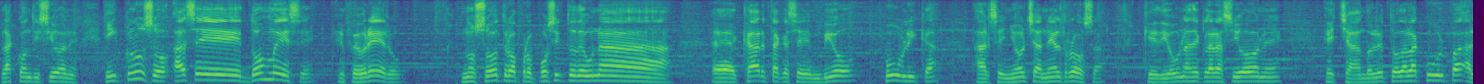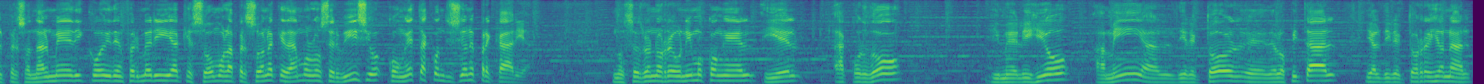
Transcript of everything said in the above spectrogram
las condiciones. Incluso hace dos meses, en febrero, nosotros a propósito de una eh, carta que se envió pública al señor Chanel Rosa, que dio unas declaraciones echándole toda la culpa al personal médico y de enfermería, que somos las personas que damos los servicios con estas condiciones precarias. Nosotros nos reunimos con él y él acordó y me eligió a mí, al director eh, del hospital y al director regional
